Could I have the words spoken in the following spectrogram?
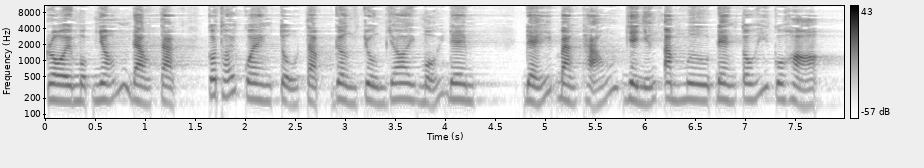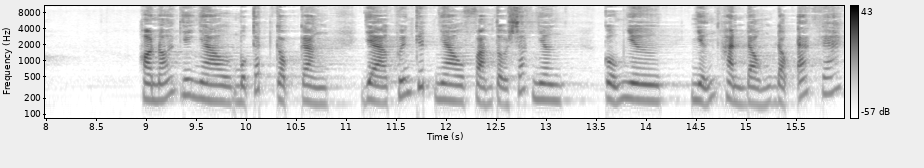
Rồi một nhóm đào tặc có thói quen tụ tập gần chuồng voi mỗi đêm để bàn thảo về những âm mưu đen tối của họ. Họ nói với nhau một cách cộc cằn và khuyến khích nhau phạm tội sát nhân, cũng như những hành động độc ác khác.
